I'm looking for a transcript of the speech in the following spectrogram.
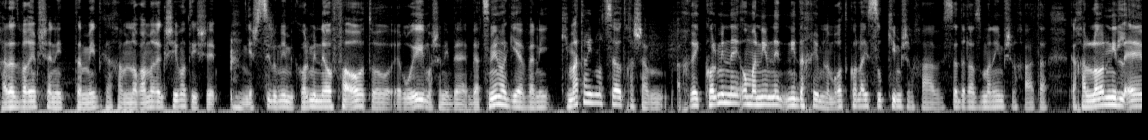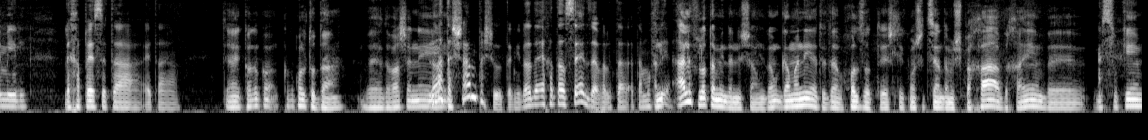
אחד הדברים שאני תמיד ככה נורא מרגשים אותי, שיש צילומים מכל מיני הופעות או אירועים, או שאני בעצמי מגיע, ואני כמעט תמיד מוצא אותך שם, אחרי כל מיני אומנים נידחים, למרות כל העיסוקים שלך וסדר הזמנים שלך, אתה ככה לא נלאה מלחפש את ה... את ה... תראה, קודם כל, קודם כל תודה, ודבר שני... לא, אתה שם פשוט, אני לא יודע איך אתה עושה את זה, אבל אתה, אתה אני, מופיע. א', לא תמיד אני שם, גם, גם אני, אתה יודע, בכל זאת, יש לי, כמו שציינת, משפחה וחיים ועיסוקים.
